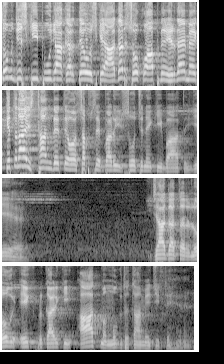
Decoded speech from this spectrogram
तुम जिसकी पूजा करते हो, उसके आदर्शों को अपने हृदय में कितना स्थान देते हो, सबसे बड़ी सोचने की बात यह है। ज़्यादातर लोग एक प्रकार की आत्ममुग्धता में जीते हैं।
